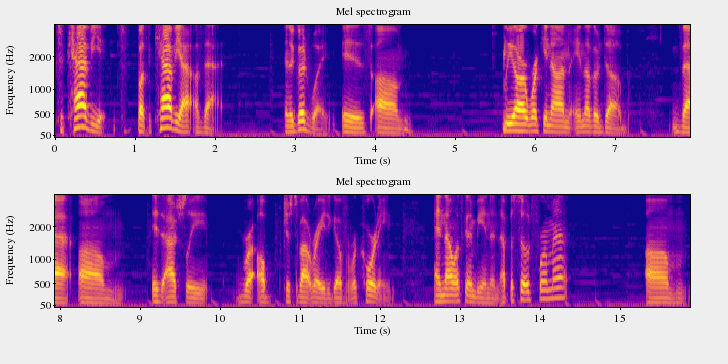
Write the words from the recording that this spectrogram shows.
to caveat but the caveat of that in a good way is um we are working on another dub that um is actually just about ready to go for recording and that one's going to be in an episode format. Um,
